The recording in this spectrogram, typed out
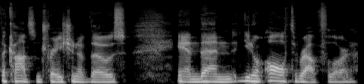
the concentration of those, and then you know all throughout Florida.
